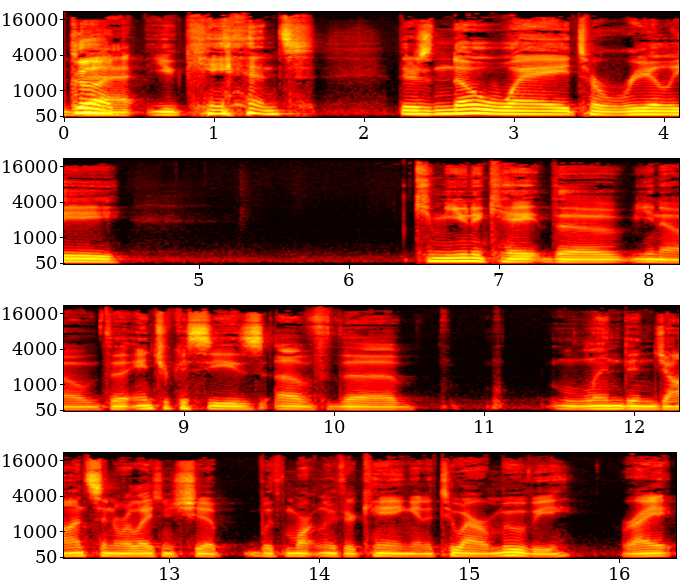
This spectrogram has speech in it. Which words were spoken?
Good. That you can't. There's no way to really communicate the you know the intricacies of the Lyndon Johnson relationship with Martin Luther King in a two-hour movie, right?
